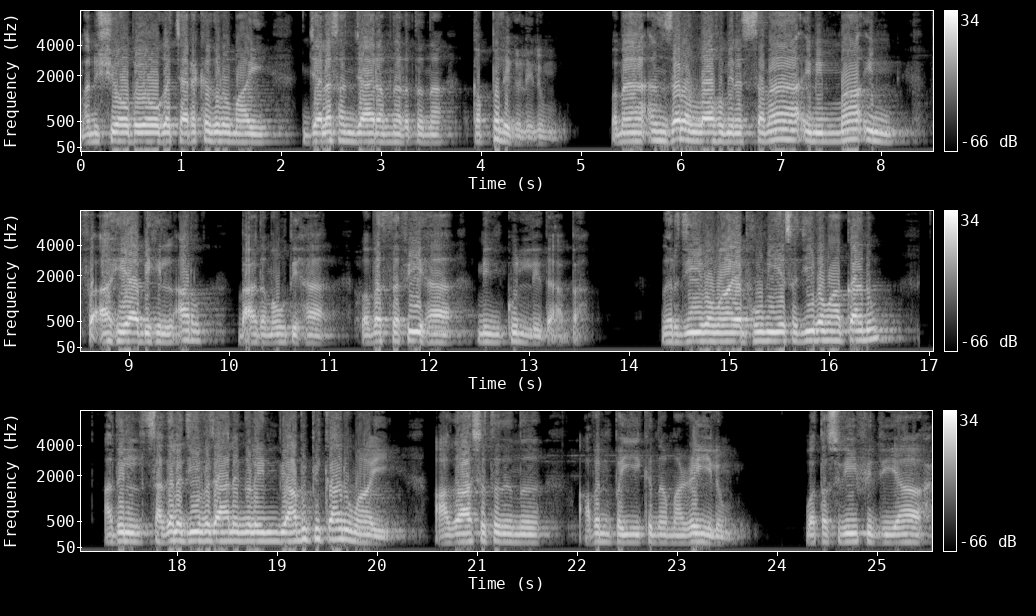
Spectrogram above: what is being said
മനുഷ്യോപയോഗ ചരക്കുകളുമായി ജലസഞ്ചാരം നടത്തുന്ന കപ്പലുകളിലും. وما أنزل الله من السماء من ماء فأحيا به الأرض بعد موتها وبث فيها من كل دابة നിർജീവമായ ഭൂമിയെ സജീവമാക്കാനും അതിൽ സകല ജീവജാലങ്ങളെയും വ്യാപിപ്പിക്കാനുമായി ആകാശത്ത് നിന്ന് അവൻ പെയ്യിക്കുന്ന മഴയിലും വതസ്രീഫി റിയാഹ്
